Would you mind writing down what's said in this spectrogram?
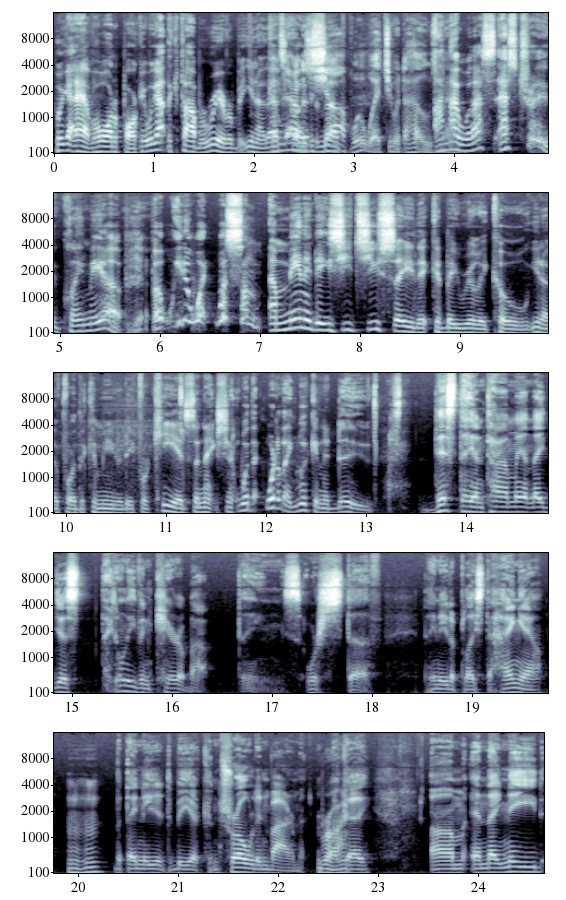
we got to have a water park. We got the Catawba River, but you know come that's down to the close enough. shop we'll wet you with the hose I man. know. Well, that's that's true. Clean me up. But you know what? What's some amenities you, you see that could be really cool? You know, for the community, for kids, the next gen. What what are they looking to do? this day and time man they just they don't even care about things or stuff they need a place to hang out but they need it to be a controlled environment Right. okay um, and they need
